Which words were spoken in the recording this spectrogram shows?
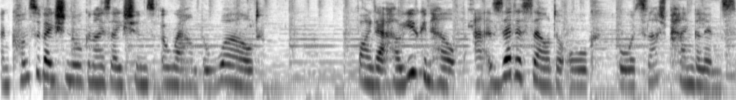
and conservation organisations around the world. Find out how you can help at zsl.org forward slash pangolins.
